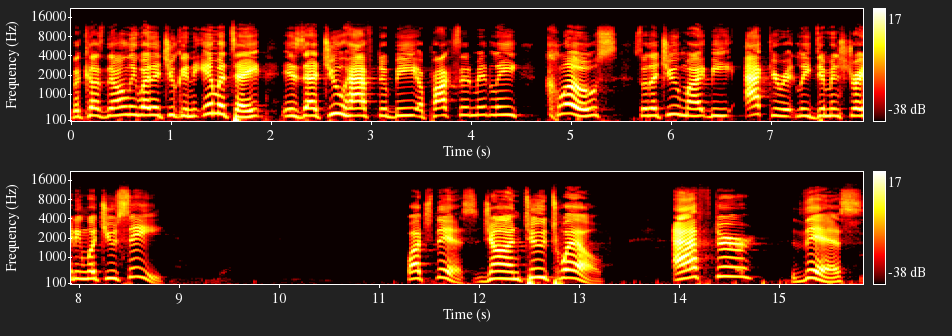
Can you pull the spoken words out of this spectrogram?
because the only way that you can imitate is that you have to be approximately close so that you might be accurately demonstrating what you see. Watch this. John 2:12. After this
